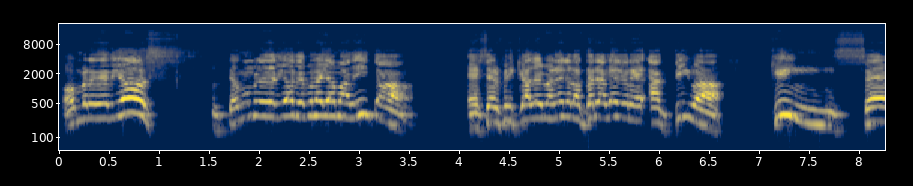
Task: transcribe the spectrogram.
Hombre de Dios. Usted es un hombre de Dios, dame una llamadita. Es el fiscal del Manejo, la tarea alegre activa. 15,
